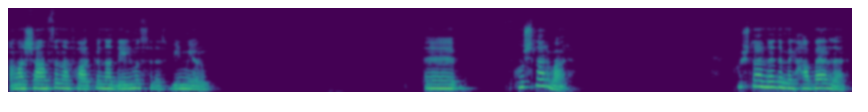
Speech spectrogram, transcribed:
Ama şansına farkında değil misiniz bilmiyorum. Ee, kuşlar var. Kuşlar ne demek? Haberler.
